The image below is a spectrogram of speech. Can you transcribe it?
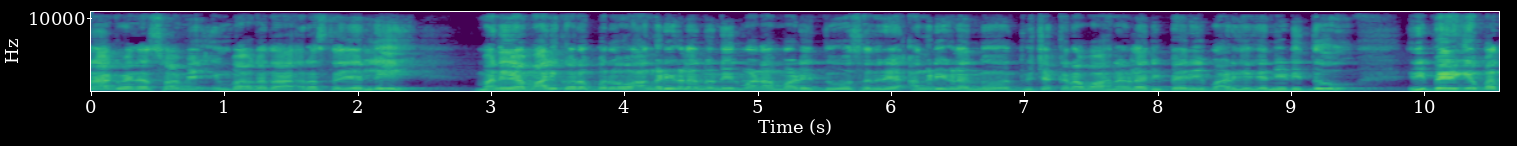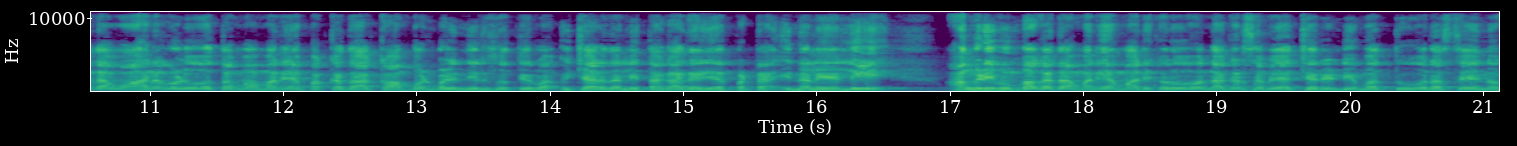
ರಾಘವೇಂದ್ರ ಸ್ವಾಮಿ ಹಿಂಭಾಗದ ರಸ್ತೆಯಲ್ಲಿ ಮನೆಯ ಮಾಲೀಕರೊಬ್ಬರು ಅಂಗಡಿಗಳನ್ನು ನಿರ್ಮಾಣ ಮಾಡಿದ್ದು, ಸದರಿ ಅಂಗಡಿಗಳನ್ನು ದ್ವಿಚಕ್ರ ವಾಹನಗಳ ರಿಪೇರಿ ಬಾಡಿಗೆಗೆ ನೀಡಿದ್ದು, ರಿಪೇರಿಗೆ ಬಂದ ವಾಹನಗಳು ತಮ್ಮ ಮನೆಯ ಪಕ್ಕದ ಕಾಂಪೌಂಡ್ ಬಳಿ ನಿಲ್ಲಿಸುತ್ತಿರುವ ವಿಚಾರದಲ್ಲಿ ತಗಾದೆ ಏರ್ಪಟ್ಟ ಹಿನ್ನೆಲೆಯಲ್ಲಿ ಅಂಗಡಿ ಮುಂಭಾಗದ ಮನೆಯ ಮಾಲೀಕರು ನಗರಸಭೆಯ ಚರಂಡಿ ಮತ್ತು ರಸ್ತೆಯನ್ನು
